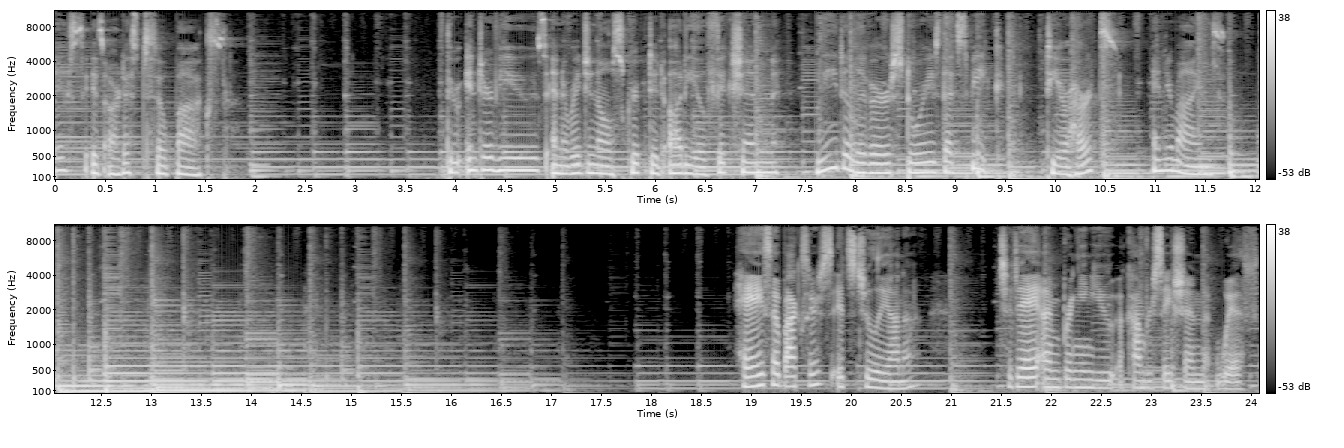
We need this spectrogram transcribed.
This is Artist Soapbox. Through interviews and original scripted audio fiction, we deliver stories that speak to your hearts and your minds. Hey, Soapboxers, it's Juliana. Today I'm bringing you a conversation with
